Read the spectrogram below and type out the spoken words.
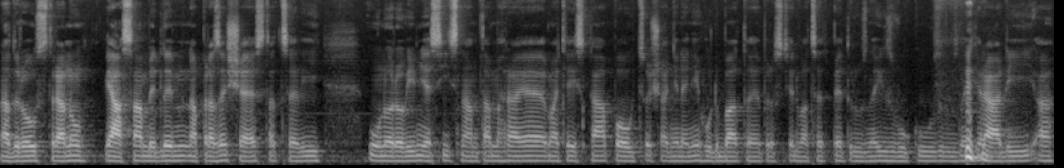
Na druhou stranu, já sám bydlím na Praze 6 a celý únorový měsíc nám tam hraje Matějská pouť, což ani není hudba, to je prostě 25 různých zvuků z různých rádí a Eh,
